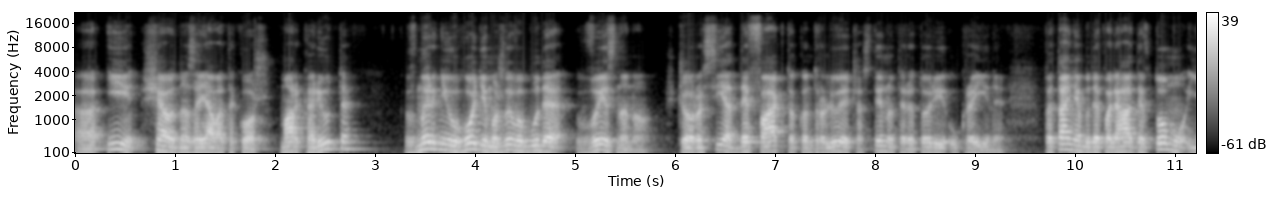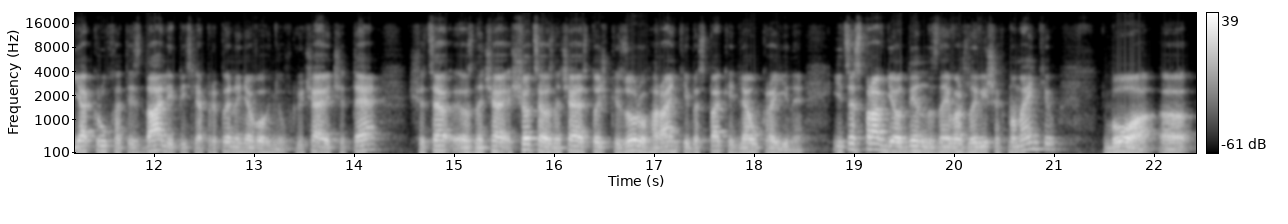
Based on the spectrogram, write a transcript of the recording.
Е, І ще одна заява також Марка Рютте. В мирній угоді, можливо, буде визнано, що Росія де-факто контролює частину території України. Питання буде полягати в тому, як рухатись далі після припинення вогню, включаючи те, що це означає, що це означає з точки зору гарантій безпеки для України. І це справді один з найважливіших моментів. Бо е,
